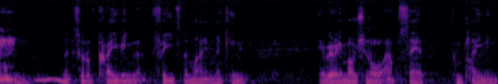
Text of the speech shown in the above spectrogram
that sort of craving that feeds the mind, making it a very emotional, upset, complaining.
